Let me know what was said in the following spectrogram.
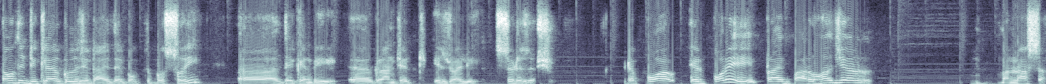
তখন তিনি ডিক্লেয়ার করলেন যে না, এদের বক্তব্য সহি they can be granted Israeli citizenship এটা পর- এরপরে প্রায় বারো হাজার মানাসা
